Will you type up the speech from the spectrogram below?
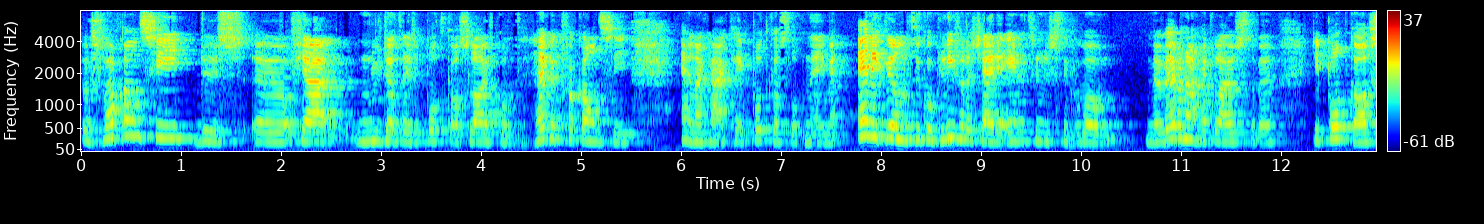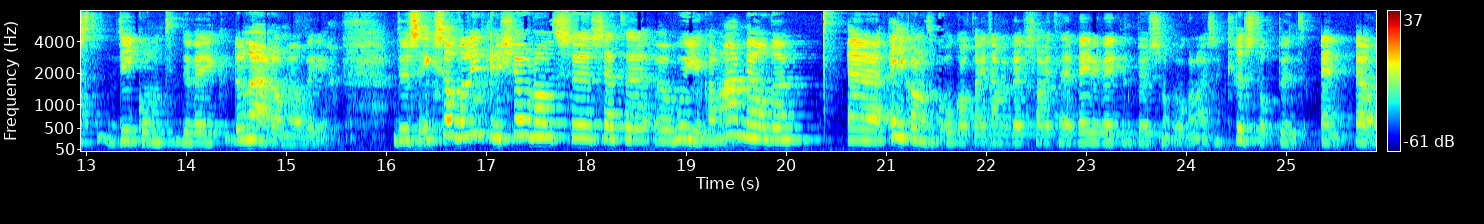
vakantie. Dus, uh, of ja, nu dat deze podcast live komt, heb ik vakantie. En dan ga ik geen podcast opnemen. En ik wil natuurlijk ook liever dat jij de 21ste gewoon mijn webinar gaat luisteren. Die podcast, die komt de week daarna dan wel weer. Dus ik zal de link in de show notes uh, zetten uh, hoe je je kan aanmelden. En je kan natuurlijk ook altijd naar mijn website www.personalorganizerchrystal.nl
